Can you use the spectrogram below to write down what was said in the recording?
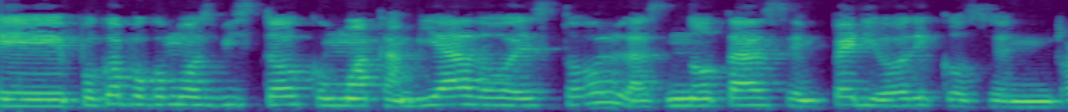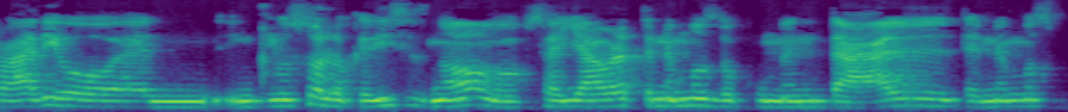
Eh, poco a poco hemos visto cómo ha cambiado esto, las notas en periódicos, en radio, en incluso lo que dices, ¿no? O sea, ya ahora tenemos documental, tenemos,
